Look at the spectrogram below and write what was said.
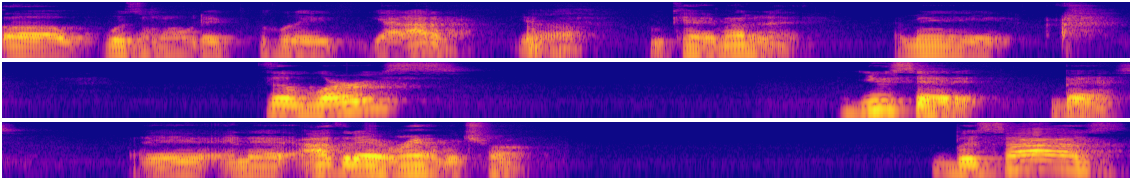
uh, was the one who they who they got out of that. yeah. Who came out of that? I mean, the worst. You said it best, and, and that, after that rant with Trump. Besides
